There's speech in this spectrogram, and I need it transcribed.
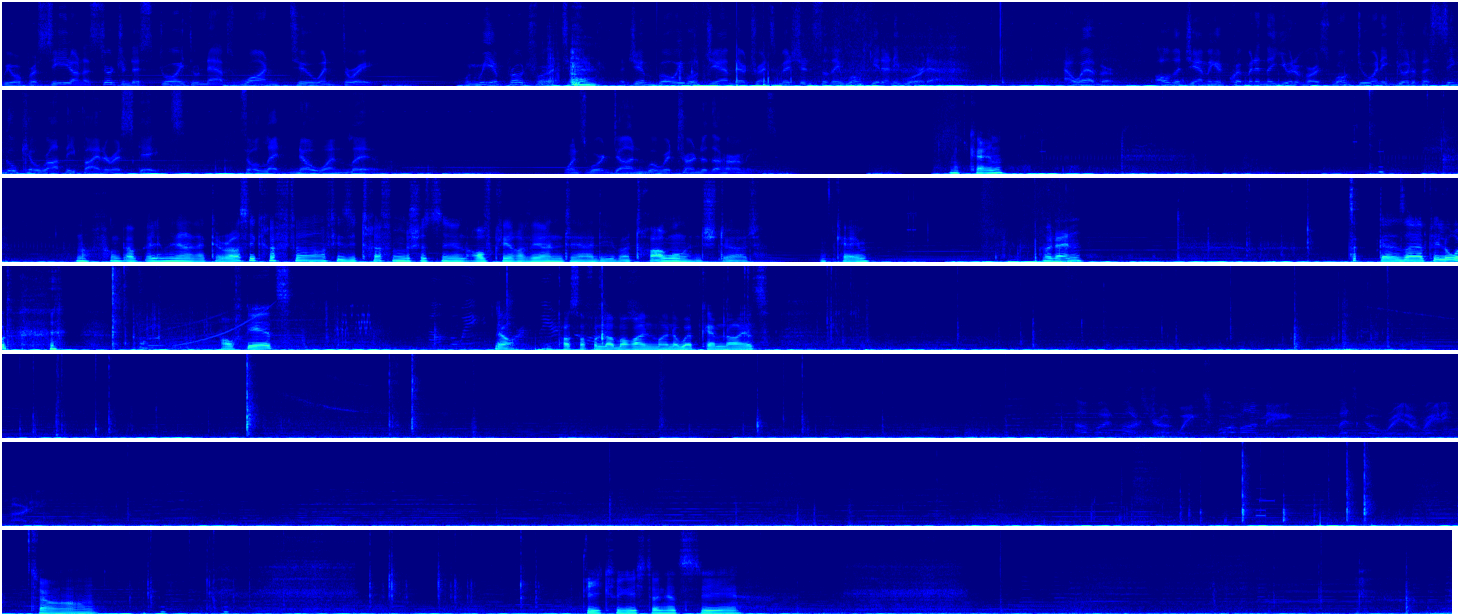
We will proceed on a search and destroy through navs 1, 2, and 3. When we approach for attack, the Jim Bowie will jam their transmission so they won't get any word out. However, all the jamming equipment in the universe won't do any good if a single Kilrathi fighter escapes. So let no one live. Once we're done, we'll return to the Hermes. Okay. Noch Punkt ab, eliminieren der Kerasi-Kräfte, auf die sie treffen, beschützen den Aufklärer, während er die Übertragungen stört. Okay. Und dann? Zack, da ist er, der Pilot. auf geht's. Ja, passt auch wunderbar rein, meine Webcam da jetzt. Tja. Wie kriege ich denn jetzt die...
